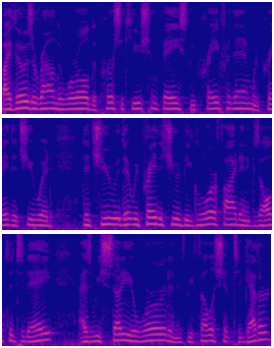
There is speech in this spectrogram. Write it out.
by those around the world, the persecution faced. We pray for them. We pray that you would that you that we pray that you would be glorified and exalted today as we study your word and as we fellowship together.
